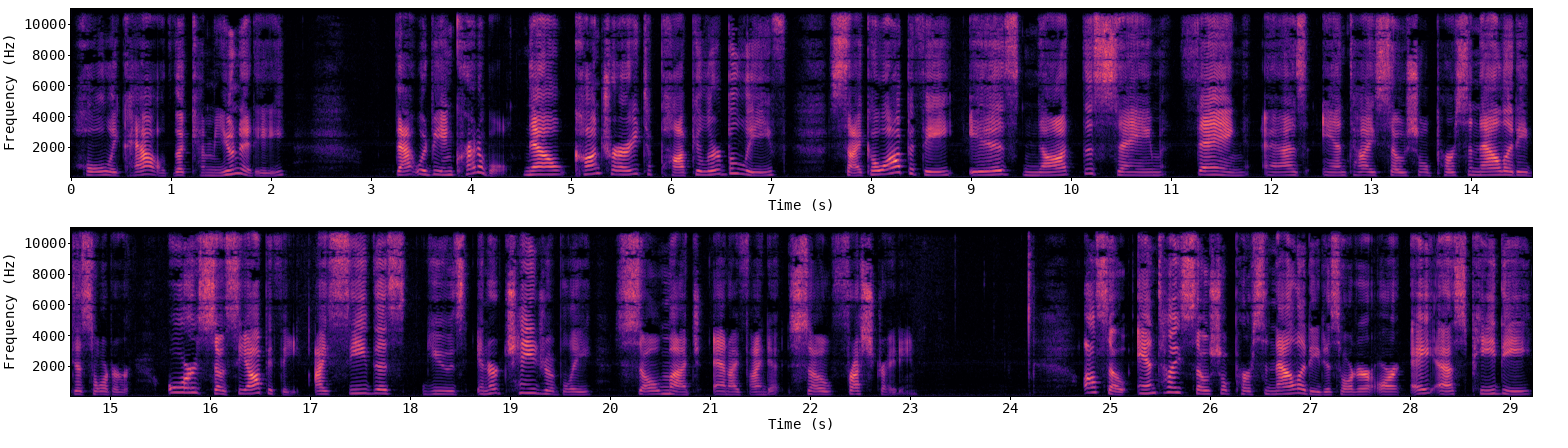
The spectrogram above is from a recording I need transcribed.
holy cow, the community. That would be incredible. Now, contrary to popular belief, psychopathy is not the same thing as antisocial personality disorder or sociopathy. I see this used interchangeably so much and I find it so frustrating. Also, antisocial personality disorder, or ASPD,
